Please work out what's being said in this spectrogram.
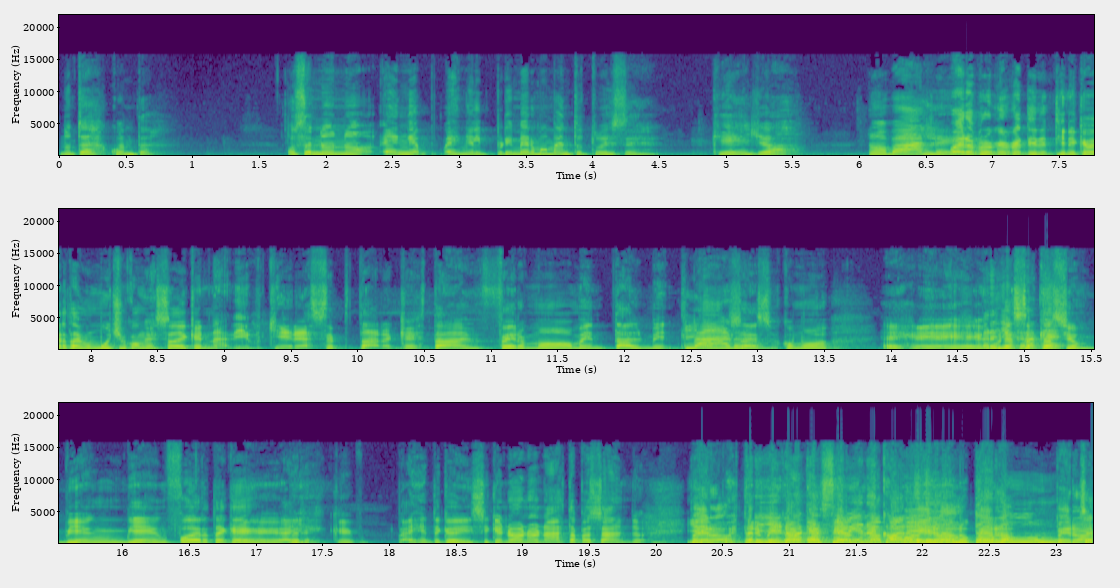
no te das cuenta. O sea, no, no, en, en el primer momento tú dices, ¿qué? ¿Yo? No vale. Bueno, pero creo que tiene, tiene que ver también mucho con eso de que nadie quiere aceptar que está enfermo mentalmente. Claro. O sea, eso es como es, es- es una yo creo que- aceptación bien, bien fuerte que hay, Pero- que hay gente que dice que no, no, nada está pasando. Y Pero- después pero yo termina creo que se viene una como pared, de un locura. tabú. Pero Sí.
